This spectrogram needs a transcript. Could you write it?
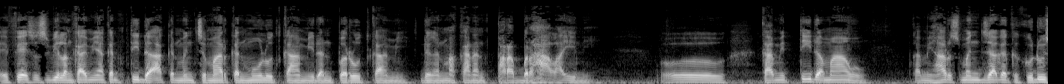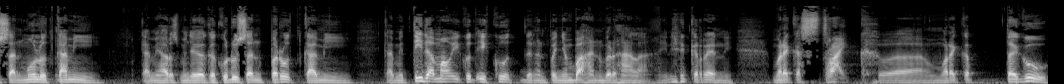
Efesus bilang kami akan tidak akan mencemarkan mulut kami dan perut kami dengan makanan para berhala ini. Oh, kami tidak mau. Kami harus menjaga kekudusan mulut kami. Kami harus menjaga kekudusan perut kami. Kami tidak mau ikut-ikut dengan penyembahan berhala. Ini keren nih. Mereka strike, mereka teguh,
